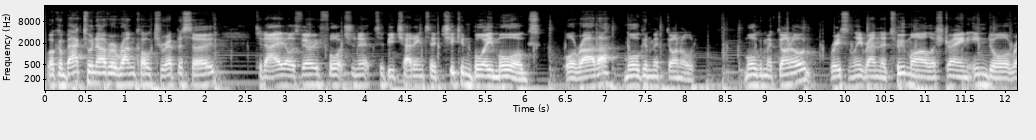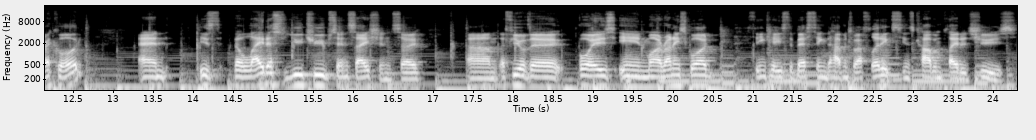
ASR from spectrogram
Welcome back to another Run Culture episode. Today, I was very fortunate to be chatting to Chicken Boy Morgs, or rather, Morgan McDonald. Morgan McDonald recently ran the two mile Australian indoor record and is the latest YouTube sensation. So, um, a few of the boys in my running squad think he's the best thing to happen to athletics since carbon plated shoes.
